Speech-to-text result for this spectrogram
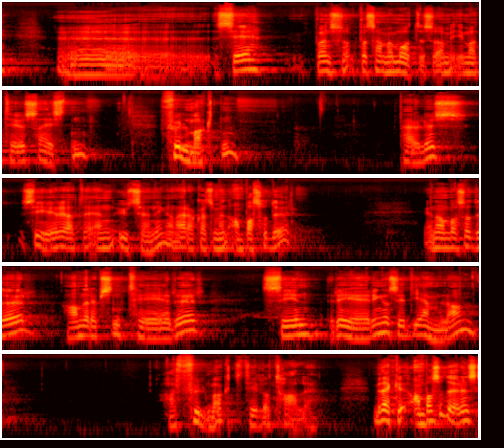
eh, se på, en, på, samme måte som i Matteus 16. Fullmakten. Paulus sier at en utsending han er akkurat som en ambassadør. En ambassadør han representerer sin regjering og sitt hjemland, har fullmakt til å tale. Men det er ikke ambassadørens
